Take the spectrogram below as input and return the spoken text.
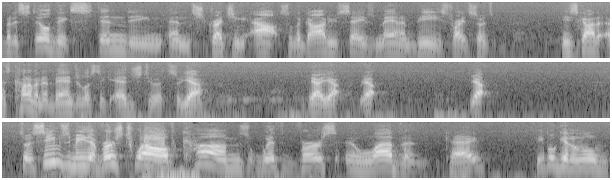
but it's still the extending and stretching out. So the God who saves man and beast, right? So it's he's got a, kind of an evangelistic edge to it. So yeah, yeah, yeah, yeah, yeah. So it seems to me that verse 12 comes with verse 11. Okay, people get a little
